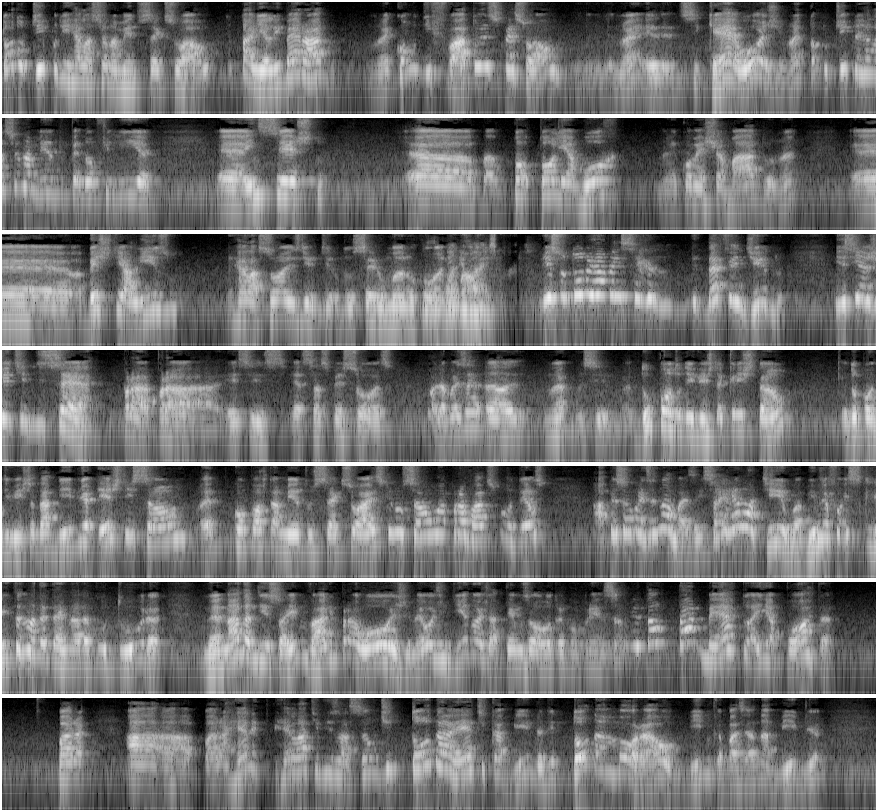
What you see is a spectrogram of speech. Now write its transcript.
todo tipo de relacionamento sexual estaria liberado. Não é como de fato esse pessoal não é, se quer hoje, não é todo tipo de relacionamento, pedofilia, é, incesto, uh, poliamor, né, como é chamado, né? é, bestialismo, relações de, de, do ser humano com, animais. Isso tudo já vem sendo defendido. E se a gente disser para essas pessoas, olha, mas é, é, né, do ponto de vista cristão, do ponto de vista da Bíblia, estes são é, comportamentos sexuais que não são aprovados por Deus. A pessoa vai dizer, não, mas isso aí é relativo. A Bíblia foi escrita numa determinada cultura. Né? Nada disso aí vale para hoje. Né? Hoje em dia nós já temos uma outra compreensão, então está aberto aí a porta para a, a, para a relativização de toda a ética bíblica, de toda a moral bíblica baseada na Bíblia.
